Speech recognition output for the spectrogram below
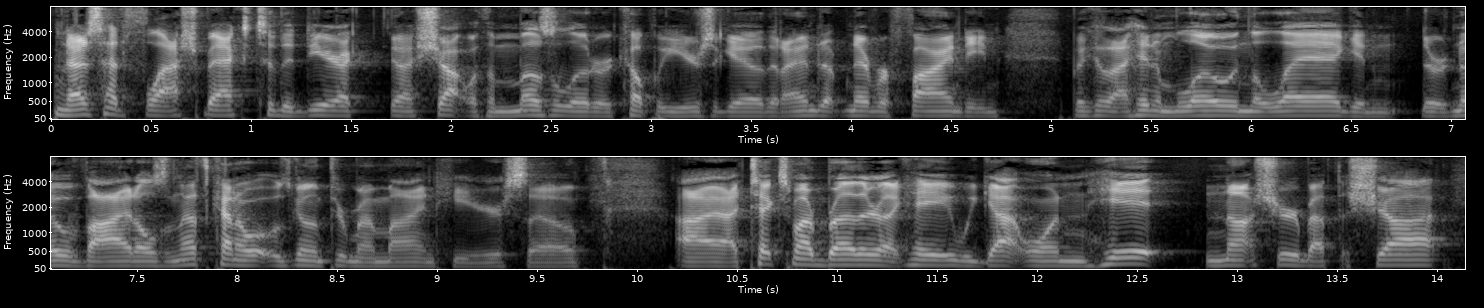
and I just had flashbacks to the deer I, I shot with a muzzleloader a couple years ago that I ended up never finding because I hit him low in the leg and there were no vitals, and that's kind of what was going through my mind here. So I, I text my brother like, "Hey, we got one hit. Not sure about the shot."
